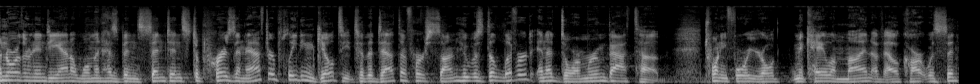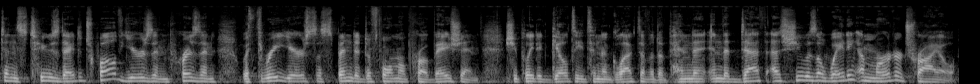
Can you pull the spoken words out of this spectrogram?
A northern Indiana woman has been sentenced to prison after pleading guilty to the death of her son who was delivered in a dorm room bathtub. 24-year-old Michaela Munn of Elkhart was sentenced Tuesday to 12 years in prison with three years suspended to formal probation. She pleaded guilty to neglect of a dependent in the death as she was awaiting a murder trial.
